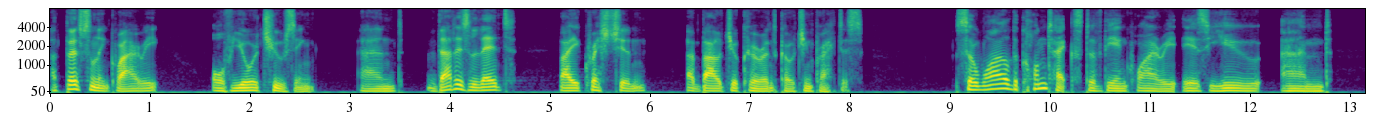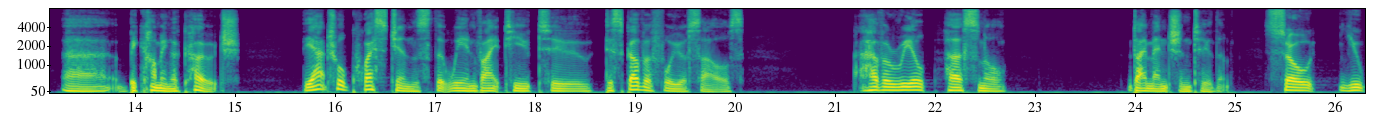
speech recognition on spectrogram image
a personal inquiry of your choosing. And that is led by a question about your current coaching practice. So while the context of the inquiry is you and uh, becoming a coach, the actual questions that we invite you to discover for yourselves have a real personal dimension to them. So you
